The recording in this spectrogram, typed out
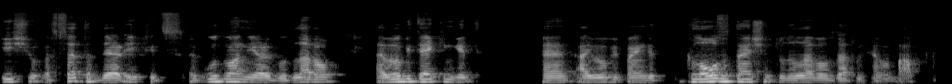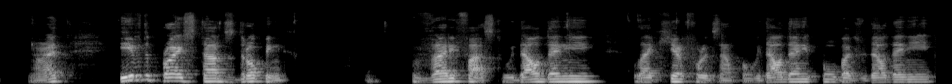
issue a setup there, if it's a good one near a good level, I will be taking it and I will be paying close attention to the levels that we have above, all right? If the price starts dropping very fast without any, like here, for example, without any pullbacks, without any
